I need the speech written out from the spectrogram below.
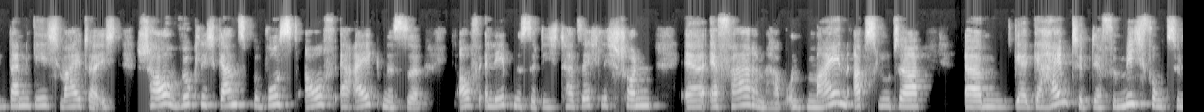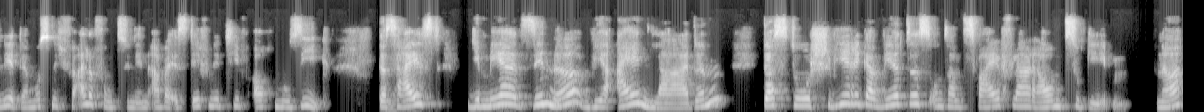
dann gehe ich weiter. Ich schaue wirklich ganz bewusst auf Ereignisse, auf Erlebnisse, die ich tatsächlich schon äh, erfahren habe. Und mein absoluter ähm, der Geheimtipp, der für mich funktioniert, der muss nicht für alle funktionieren, aber ist definitiv auch Musik. Das heißt, je mehr Sinne wir einladen, desto schwieriger wird es, unserem Zweifler Raum zu geben. Ne?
